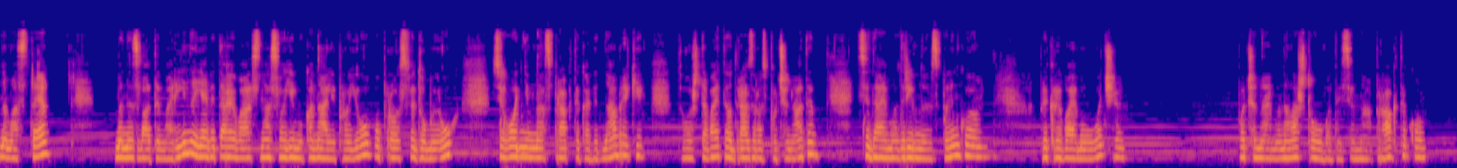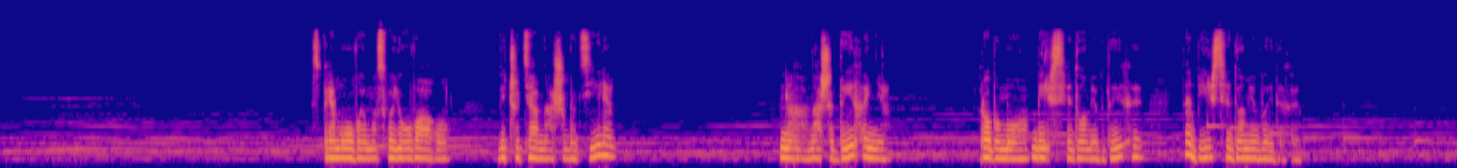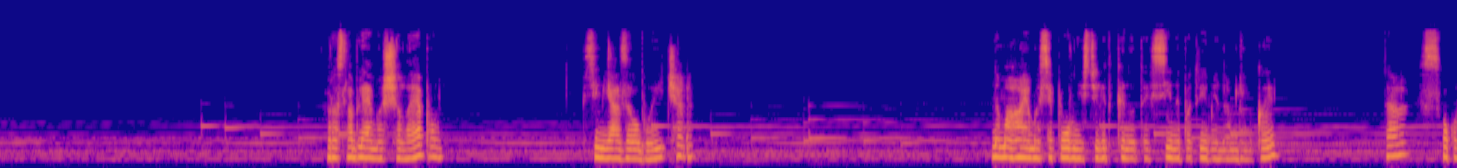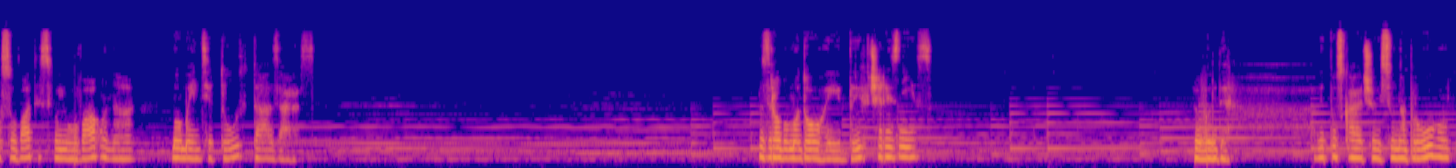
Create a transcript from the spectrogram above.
Намасте. Мене звати Маріна. Я вітаю вас на своєму каналі про йогу, про свідомий рух. Сьогодні в нас практика від набряків, тож давайте одразу розпочинати. Сідаємо з рівною спинкою, прикриваємо очі, починаємо налаштовуватися на практику. Спрямовуємо свою увагу, відчуття в нашому тілі на наше дихання, робимо більш свідомі вдихи та більш свідомі видихи. Розслабляємо щелепу, всі м'язи обличчя. Намагаємося повністю відкинути всі непотрібні нам думки та сфокусувати свою увагу на моменті тут та зараз. Зробимо довгий вдих через ніс. Видих, відпускаючи всю напругу.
